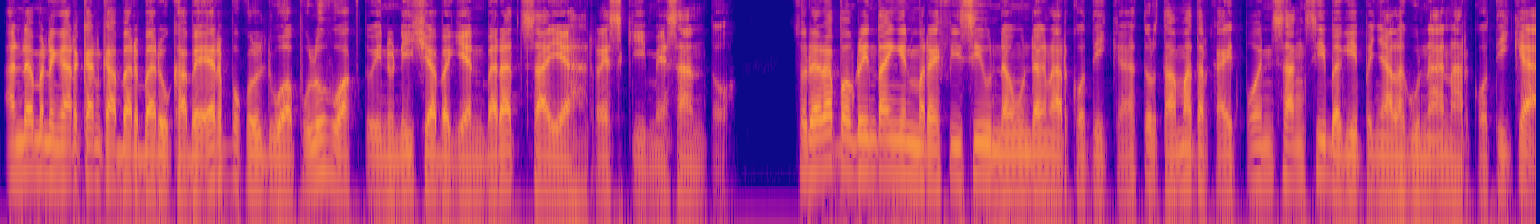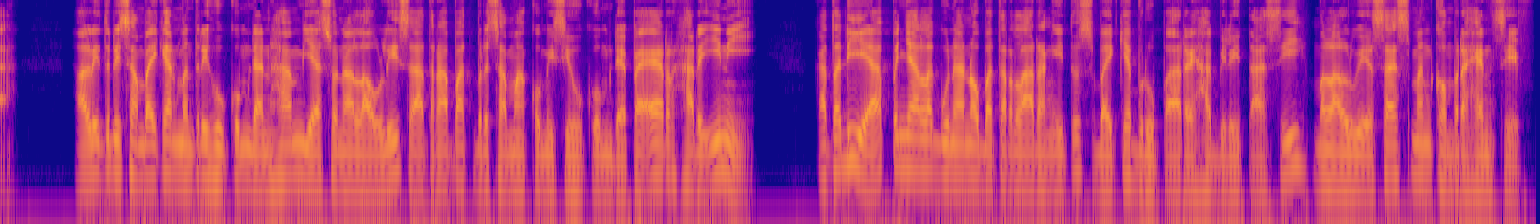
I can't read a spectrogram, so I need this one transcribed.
Anda mendengarkan kabar baru KBR pukul 20 waktu Indonesia bagian Barat, saya Reski Mesanto. Saudara pemerintah ingin merevisi Undang-Undang Narkotika, terutama terkait poin sanksi bagi penyalahgunaan narkotika. Hal itu disampaikan Menteri Hukum dan HAM Yasona Lauli saat rapat bersama Komisi Hukum DPR hari ini. Kata dia, penyalahgunaan obat terlarang itu sebaiknya berupa rehabilitasi melalui asesmen komprehensif.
